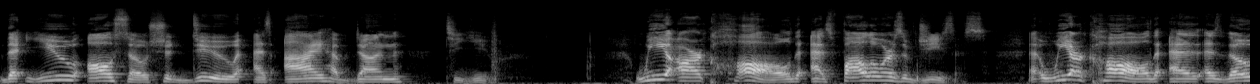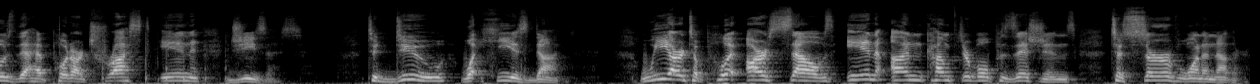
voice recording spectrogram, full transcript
that you also should do as I have done to you. We are called as followers of Jesus Uh, we are called as, as those that have put our trust in Jesus to do what he has done. We are to put ourselves in uncomfortable positions to serve one another.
